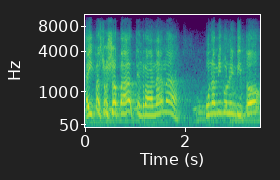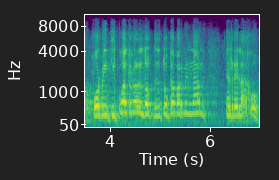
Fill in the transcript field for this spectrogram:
Ahí pasó Shabbat en Ra'anana. Un amigo lo invitó. Por 24 horas le le toca Barmenan el relajo.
